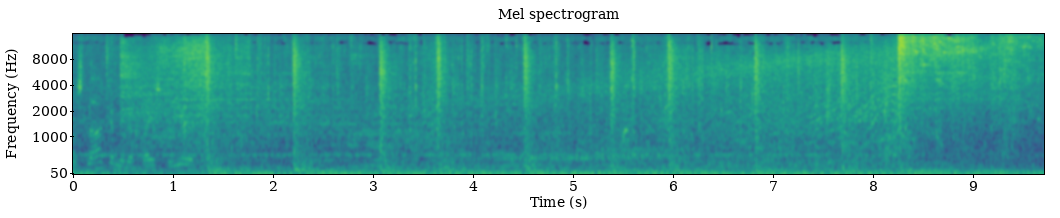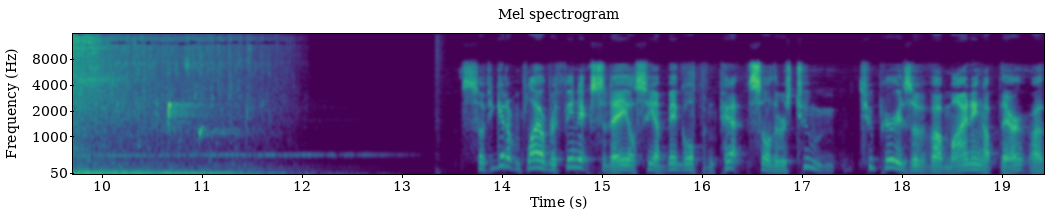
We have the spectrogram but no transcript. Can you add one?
It's not going to be the place for you. So if you get up and fly over Phoenix today, you'll see a big open pit. So there was two two periods of uh, mining up there. Uh,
